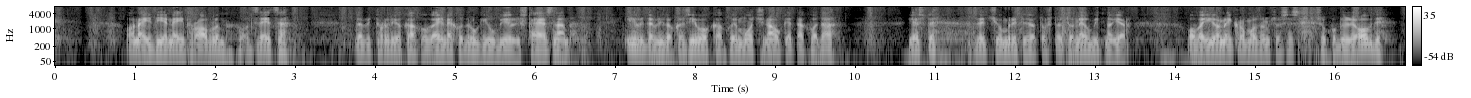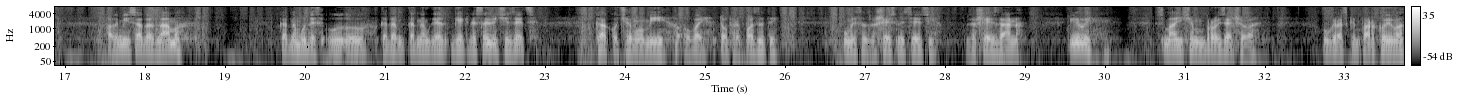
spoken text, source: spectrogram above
onaj DNA problem od zeca da bi tvrdio kako ga je neko drugi ubio ili šta ja znam. Ili da bih dokazivao kako je moć nauke tako da jeste zec će umriti zato što je to neumitno jer ovaj i onaj kromozom su se sukobili ovdje. Ali mi sada znamo kad nam bude kad nam kad nam gekne sljedeći zec kako ćemo mi ovaj to prepoznati umjesto za 6 mjeseci za 6 dana ili smanjit ćemo broj zečeva u gradskim parkovima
